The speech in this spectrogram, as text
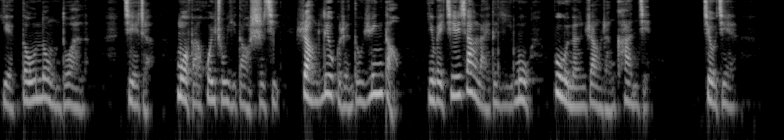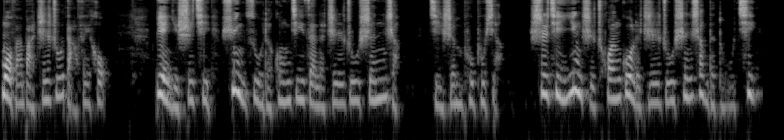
也都弄断了。接着，莫凡挥出一道尸气，让六个人都晕倒，因为接下来的一幕。不能让人看见。就见莫凡把蜘蛛打飞后，便以湿气迅速地攻击在那蜘蛛身上，几声噗噗响，湿气硬是穿过了蜘蛛身上的毒气，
